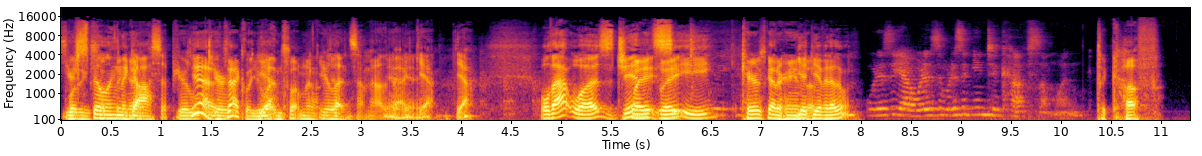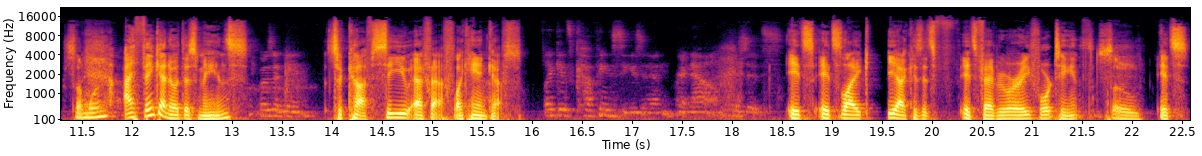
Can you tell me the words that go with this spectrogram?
you're spilling the out. gossip. You're Yeah, you're, exactly. You're letting something out. You're Yeah. letting something out of the Yeah, bag. yeah, Yeah, yeah. Well, that was Gen Wait, Z. wait. Kara's got her hand Yeah, up. do you have another one? What is it yeah, what is it what does it mean to cuff someone? to cuff someone. I think I know what this means. What does it mean? To cuff, C U F F, like handcuffs. Like it's cuffing season right now. It's It's it's like yeah, because it's it's February fourteenth. So It's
